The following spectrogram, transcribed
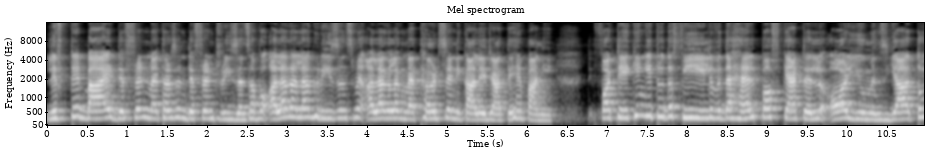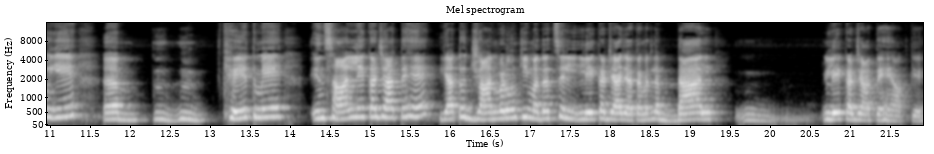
Lifted by different methods and different regions अब वो अलग अलग रीजन्स में अलग अलग मेथड से निकाले जाते हैं पानी। For taking it to the field with the help of cattle और ह्यूमन्स या तो ये आ, खेत में इंसान लेकर जाते हैं या तो जानवरों की मदद से लेकर जाया जाता है मतलब बैल लेकर जाते हैं आपके।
